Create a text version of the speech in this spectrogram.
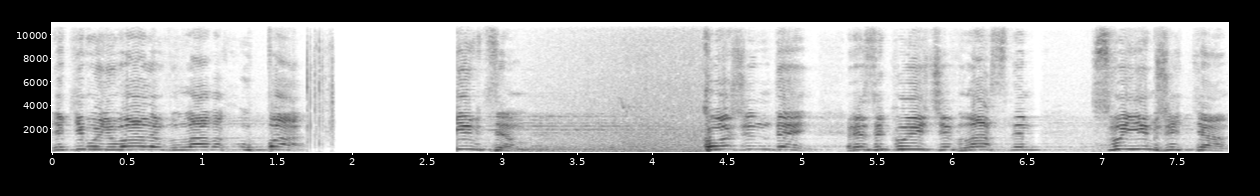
які воювали в лавах УПА? Упівцям кожен день ризикуючи власним своїм життям,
